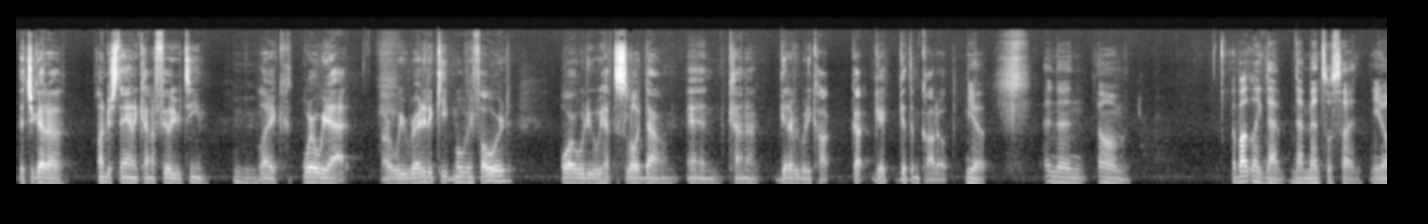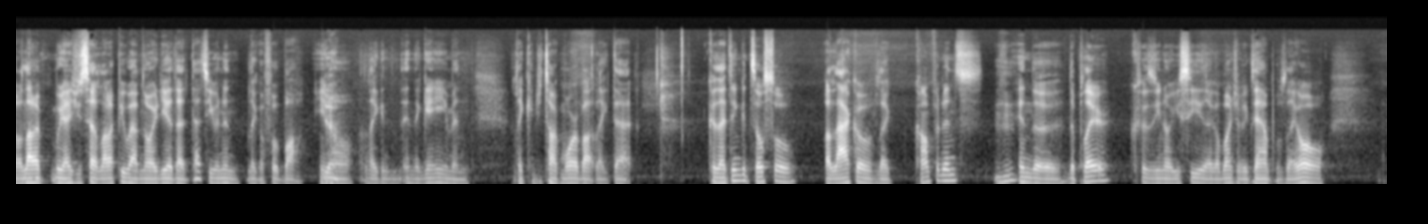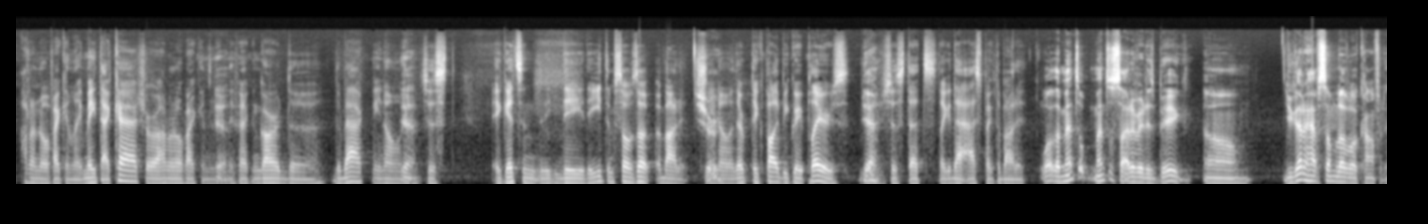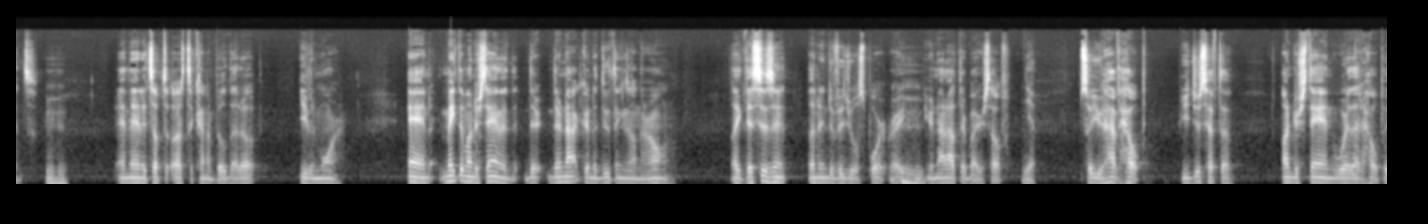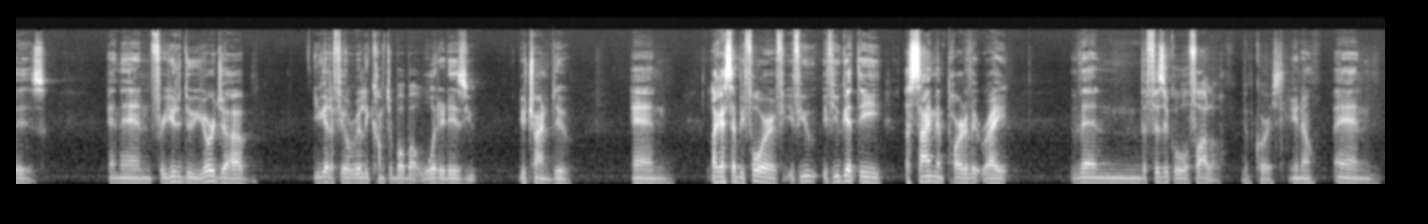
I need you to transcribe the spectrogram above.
that you gotta understand and kind of feel your team. Mm-hmm. Like where are we at? Are we ready to keep moving forward, or do we have to slow it down and kind of get everybody caught, got, get get them caught up? Yeah. And then um about like that that mental side, you know, a lot of well, as you said, a lot of people have no idea that that's even in like a football, you Yeah. know, like in, in the game and like could you talk more about like that? Cuz I think it's also a lack of like confidence Mhm. in the the player cuz you know, you see like a bunch of examples like, "Oh, I don't know if I can like make that catch or I don't know if I can Yeah. if I can guard the the back, you know, Yeah. just it gets in they they eat themselves up about it. Sure. You know, they they could probably be great players. Yeah. It's just that's like that aspect about it. Well, the mental mental side of it is big. Um, you got to have some level of confidence. Mm-hmm. and then it's up to us to kind of build that up even more and make them understand that they're they're not going to do things on their own like this isn't an individual sport right Mhm. you're not out there by yourself Yeah. so you have help you just have to understand where that help is and then for you to do your job you got to feel really comfortable about what it is you you're trying to do and like i said before if, if you if you get the assignment part of it right then the physical will follow Of course. you know and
